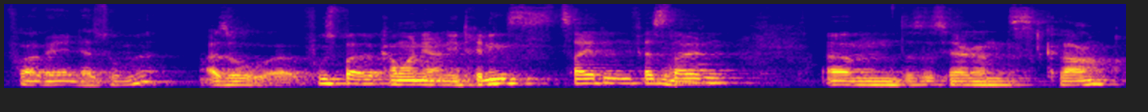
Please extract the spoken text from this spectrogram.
Feuerwehr in der Summe? Also äh, Fußball kann man ja an die Trainingszeiten festhalten. Ja. Ähm, das ist ja ganz klar.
